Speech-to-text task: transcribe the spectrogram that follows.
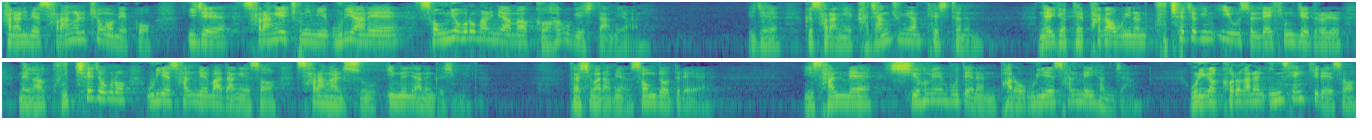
하나님의 사랑을 경험했고 이제 사랑의 주님이 우리 안에 성령으로 말미암아 거하고 계시다면 이제 그 사랑의 가장 중요한 테스트는 내 곁에 다가오고 있는 구체적인 이웃을 내 형제들을 내가 구체적으로 우리의 삶의 마당에서 사랑할 수 있느냐는 것입니다. 다시 말하면 성도들의 이 삶의 시험의 무대는 바로 우리의 삶의 현장, 우리가 걸어가는 인생길에서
